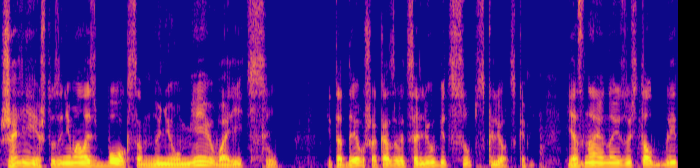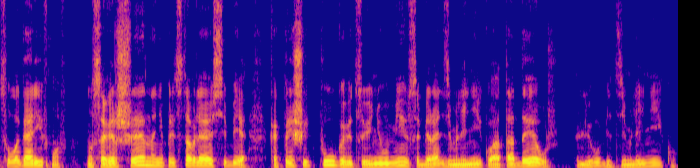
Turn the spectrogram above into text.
жалею, что занималась боксом, но не умею варить суп. И Тадеуш, оказывается, любит суп с клетками. Я знаю наизусть таблицу логарифмов, но совершенно не представляю себе, как пришить пуговицу и не умею собирать землянику, а Тадеуш любит землянику.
